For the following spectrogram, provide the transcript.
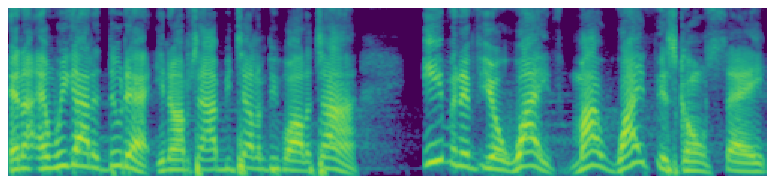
And, I- and we got to do that. You know what I'm saying? I be telling people all the time. Even if your wife, my wife is going to say,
